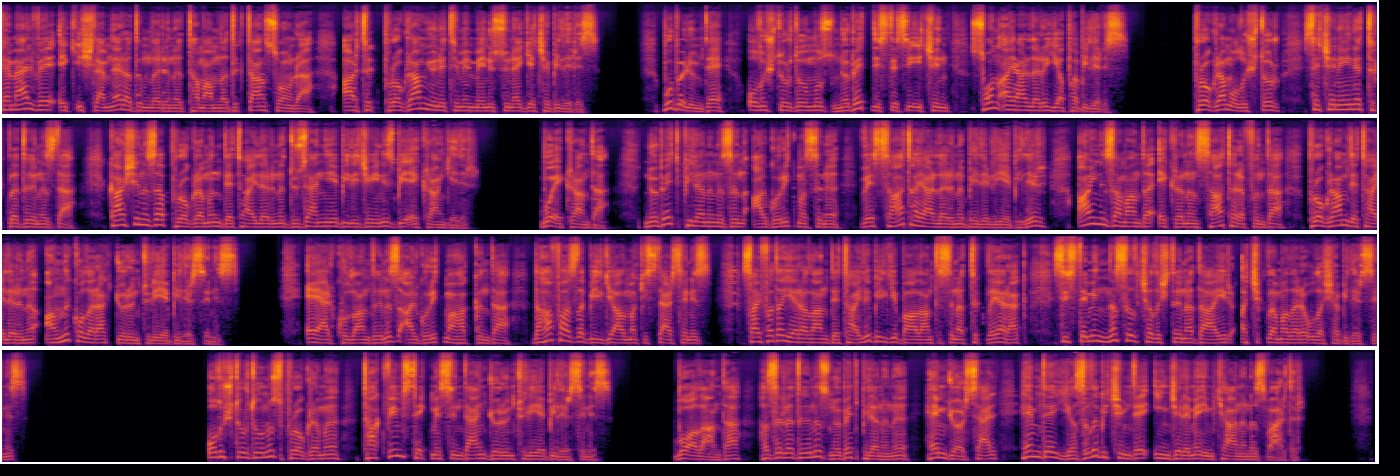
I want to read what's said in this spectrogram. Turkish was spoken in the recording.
Temel ve ek işlemler adımlarını tamamladıktan sonra artık program yönetimi menüsüne geçebiliriz. Bu bölümde oluşturduğumuz nöbet listesi için son ayarları yapabiliriz. Program oluştur seçeneğine tıkladığınızda karşınıza programın detaylarını düzenleyebileceğiniz bir ekran gelir. Bu ekranda nöbet planınızın algoritmasını ve saat ayarlarını belirleyebilir, aynı zamanda ekranın sağ tarafında program detaylarını anlık olarak görüntüleyebilirsiniz. Eğer kullandığınız algoritma hakkında daha fazla bilgi almak isterseniz, sayfada yer alan detaylı bilgi bağlantısına tıklayarak sistemin nasıl çalıştığına dair açıklamalara ulaşabilirsiniz. Oluşturduğunuz programı takvim sekmesinden görüntüleyebilirsiniz. Bu alanda hazırladığınız nöbet planını hem görsel hem de yazılı biçimde inceleme imkanınız vardır.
